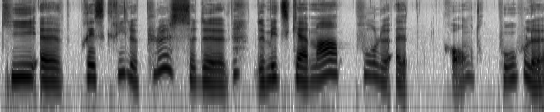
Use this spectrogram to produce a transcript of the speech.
qui euh, prescrit le plus de, médicaments pour le euh, contre pour le,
